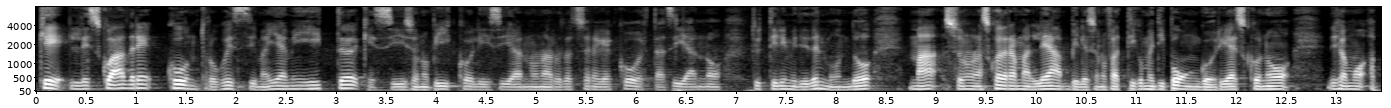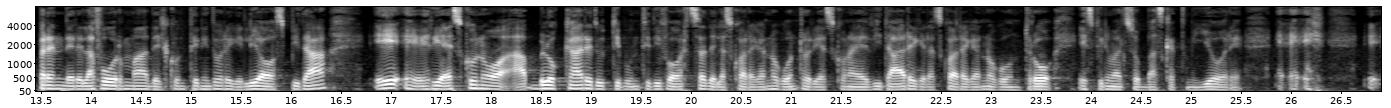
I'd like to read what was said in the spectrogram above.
che le squadre contro questi Miami Heat, che sì, sono piccoli, sì, hanno una rotazione che è corta, sì, hanno tutti i limiti del mondo, ma sono una squadra malleabile, sono fatti come di pongo, riescono, diciamo, a prendere la forma del contenitore che li ospita e eh, riescono a bloccare tutti i punti di forza della squadra che hanno contro, riescono a evitare che la squadra che hanno contro esprima il suo basket migliore. E, e,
